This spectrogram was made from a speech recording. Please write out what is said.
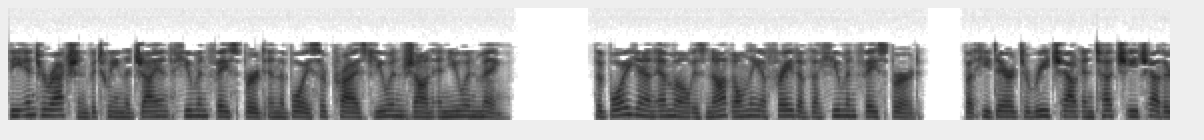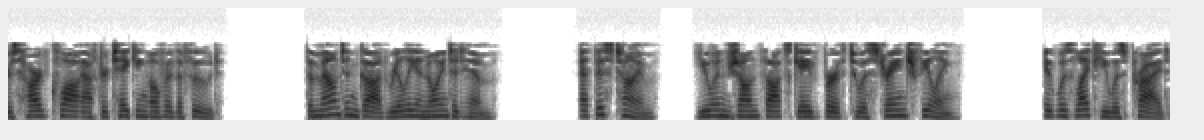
The interaction between the giant human face bird and the boy surprised Yuan Zhan and Yuan Meng. The boy Yan Mo is not only afraid of the human face bird, but he dared to reach out and touch each other's hard claw after taking over the food. The mountain god really anointed him. At this time, Yuan Zhan thoughts gave birth to a strange feeling. It was like he was pride,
